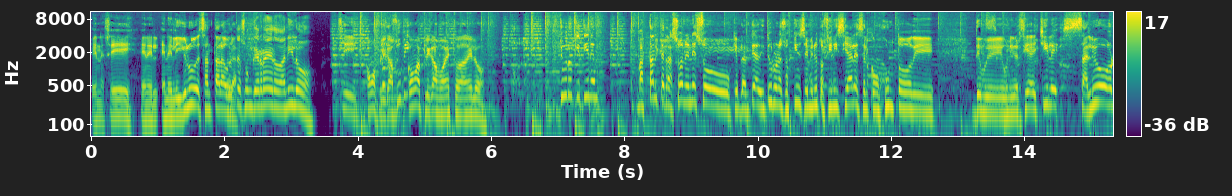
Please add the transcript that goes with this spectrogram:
En, sí, en el, en el iglú de Santa Laura. Usted es un guerrero, Danilo. Sí. ¿Cómo explicamos, ¿Cómo explicamos esto, Danilo? Yo creo que tienen bastante razón en eso que plantea Dituro en esos 15 minutos iniciales, el conjunto de, de Universidad de Chile salió,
